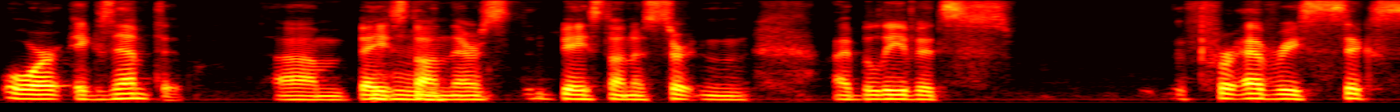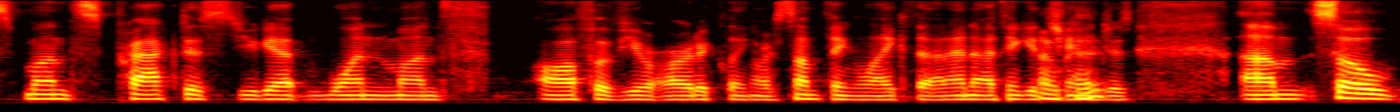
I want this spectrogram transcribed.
or exempted. Um, based mm-hmm. on their based on a certain i believe it's for every six months practice, you get one month off of your articling or something like that. And I think it okay. changes. Um, so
